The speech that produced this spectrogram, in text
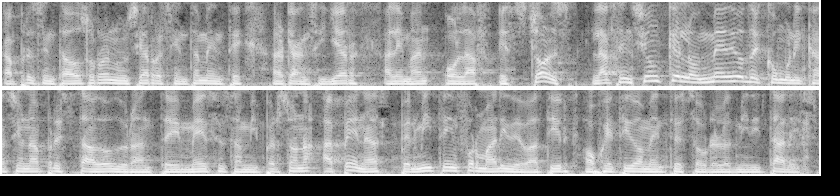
ha presentado su renuncia recientemente al canciller alemán Olaf Scholz. La atención que los medios de comunicación ha prestado durante meses a mi persona apenas permite informar y debatir objetivamente sobre los militares,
